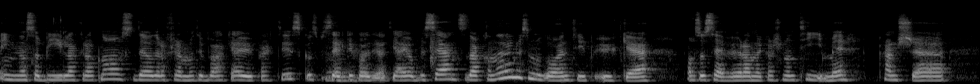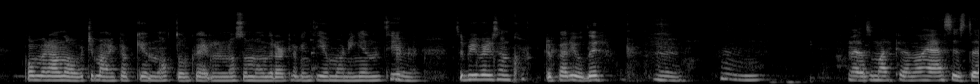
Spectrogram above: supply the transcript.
Ingen av oss har bil akkurat nå, så det å dra frem og tilbake er upraktisk. Og spesielt i forhold til at jeg jobber sent, så da kan det liksom gå en type uke, og så ser vi hverandre kanskje noen timer. Kanskje kommer han over til meg klokken åtte om kvelden, og så må han dra klokken ti om morgenen. Typ. Så det blir veldig sånn korte perioder. Mm. Mm. Men jeg også merker det nå. Jeg synes det,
